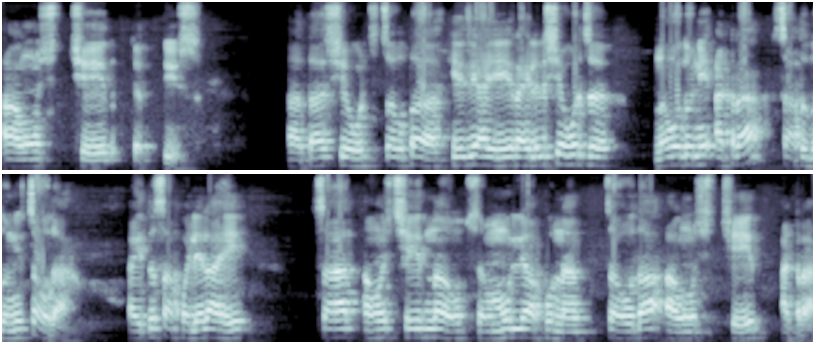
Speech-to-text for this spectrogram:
अंश छेद तेहतीस. आता शेवटचं चौथा हे जे आहे राहिलेलं शेवटचं नऊ दोन्ही अठरा सात दोन्ही चौदा. हा इथं सापडलेला आहे. सात अंश छेद नऊ सममूल्य अपूर्णांक चौदा अंश छेद अठरा.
